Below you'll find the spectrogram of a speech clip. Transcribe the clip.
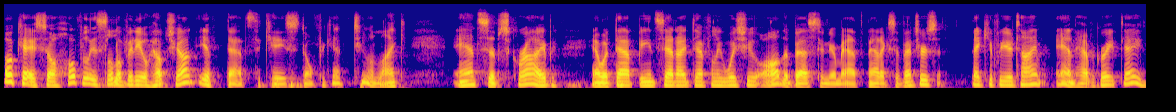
Okay, so hopefully this little video helps you out. If that's the case, don't forget to like and subscribe. And with that being said, I definitely wish you all the best in your mathematics adventures. Thank you for your time and have a great day.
